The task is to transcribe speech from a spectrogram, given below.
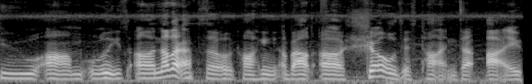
to um, release another episode talking about a show this time that I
